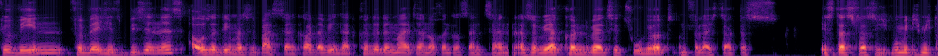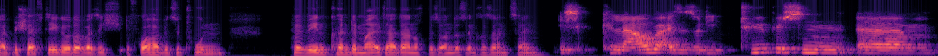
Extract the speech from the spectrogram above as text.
für wen, für welches Business, außer dem, was Sebastian gerade erwähnt hat, könnte denn Malta noch interessant sein? Also wer könnte, wer jetzt hier zuhört und vielleicht sagt, das ist das, was ich, womit ich mich gerade beschäftige oder was ich vorhabe zu tun. Für wen könnte Malta da noch besonders interessant sein? Ich glaube, also so die typischen, ähm,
